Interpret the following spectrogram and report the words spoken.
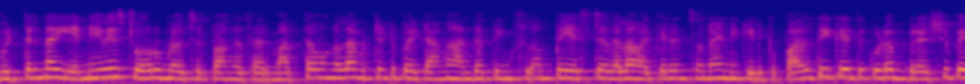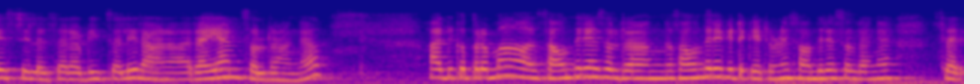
விட்டிருந்தா என்னையவே ஸ்டோர் ரூமில் வச்சுருப்பாங்க சார் மற்றவங்கலாம் விட்டுட்டு போயிட்டாங்க அந்த திங்ஸ்லாம் பேஸ்ட் அதெல்லாம் வைக்கிறேன்னு சொன்னால் இன்றைக்கி இருக்குது பல் தேய்க்கிறதுக்கு கூட ப்ரெஷ் பேஸ்ட் இல்லை சார் அப்படின்னு சொல்லி ரயான் சொல்கிறாங்க அதுக்கப்புறமா சௌந்தர்யா சொல்கிறாங்க சௌந்தர்யா கிட்ட கேட்டோடனே சௌந்தர்யா சொல்கிறாங்க சார்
